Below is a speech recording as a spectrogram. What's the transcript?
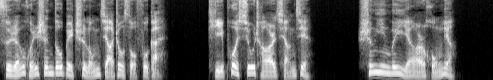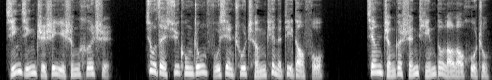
此人浑身都被赤龙甲胄所覆盖，体魄修长而强健，声音威严而洪亮，仅仅只是一声呵斥。就在虚空中浮现出成片的地道符，将整个神庭都牢牢护住。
